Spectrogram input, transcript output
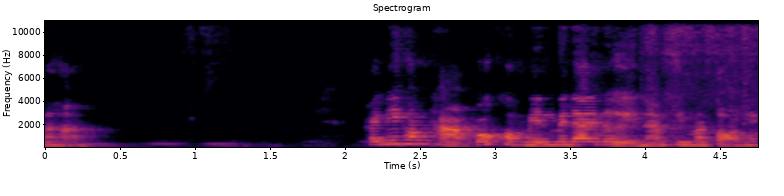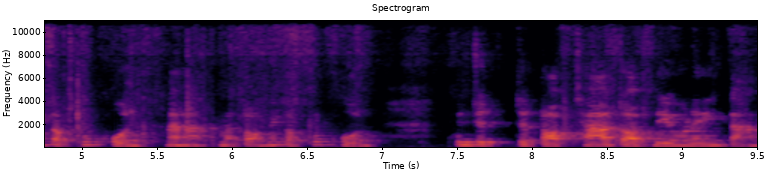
นะคะใครมีคำถามก็คอมเมนต์ไว้ได้เลยนะพิมมาตอบให้กับทุกคนนะคะมาตอบให้กับทุกคน คุณจะจะตอบช้าตอบเร็วอะไรต่าง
